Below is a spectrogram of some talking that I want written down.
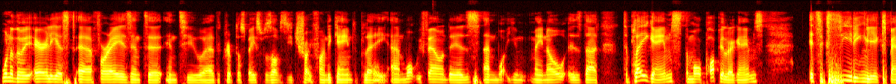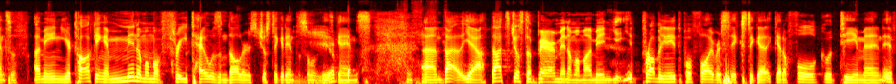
one of the earliest uh, forays into into uh, the crypto space was obviously to try to find a game to play. And what we found is, and what you may know, is that to play games, the more popular games, it's exceedingly expensive. I mean, you're talking a minimum of three thousand dollars just to get into some yep. of these games, and that, yeah, that's just a bare minimum. I mean, you, would probably need to put five or six to get get a full good team in. If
